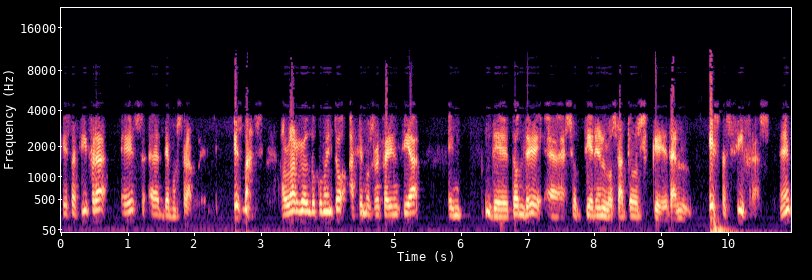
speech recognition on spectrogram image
que esta cifra es demostrable. Es más, a lo largo del documento hacemos referencia en, de dónde se obtienen los datos que dan estas cifras. ¿eh?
